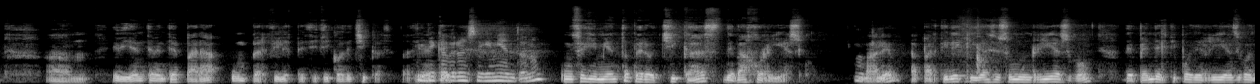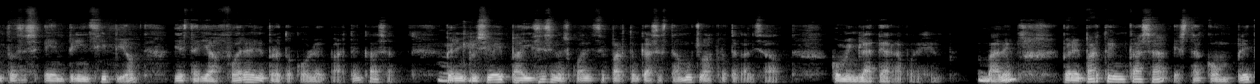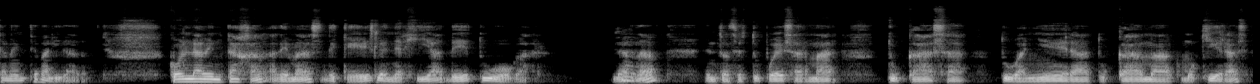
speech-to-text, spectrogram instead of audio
Evidentemente para un perfil específico de chicas. Tiene que haber un seguimiento, ¿no? un seguimiento, pero chicas de bajo riesgo. ¿Vale? A partir de que ya se suma un riesgo, depende del tipo de riesgo, entonces en principio ya estaría fuera del protocolo de parto en casa. Pero inclusive hay países en los cuales ese parto en casa está mucho más protocolizado, como Inglaterra, por ejemplo. ¿Vale? Pero el parto en casa está completamente validado. Con la ventaja, además, de que es la energía de tu hogar. ¿Verdad? Entonces tú puedes armar tu casa, tu bañera, tu cama, como quieras,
